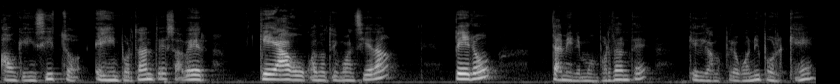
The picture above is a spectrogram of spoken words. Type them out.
aunque insisto, es importante saber qué hago cuando tengo ansiedad, pero también es muy importante que digamos, pero bueno, ¿y por qué?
